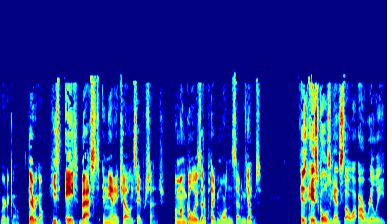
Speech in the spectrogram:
where'd it go? There we go. He's eighth best in the NHL in save percentage among goalies that have played more than seven games. His his goals against though are, really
